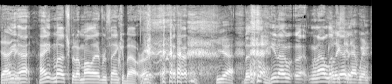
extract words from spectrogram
yeah, I You ain't, know what I, I ain't much, but I'm all I ever think about, right? I yeah. But you know, uh, when I look Well, they at say it, that when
